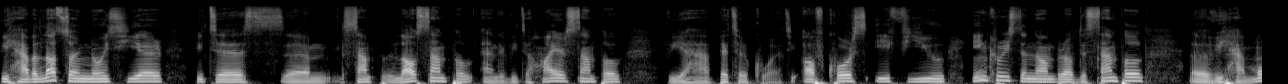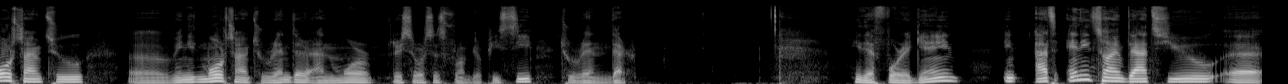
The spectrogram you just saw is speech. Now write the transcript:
We have a lot of noise here with a um, sample, low sample and with a higher sample we have better quality. Of course if you increase the number of the sample uh, we have more time to uh, we need more time to render and more resources from your PC to render. F4 again in at any time that you uh,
